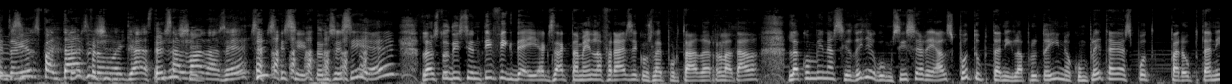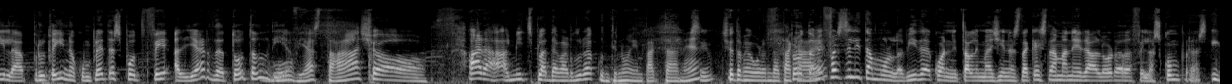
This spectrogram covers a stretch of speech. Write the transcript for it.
ens havien espantat, És així. però ja estem salvades, eh? Sí, sí, sí, doncs sí, sí, eh? L'estudi científic deia exactament la frase que us l'he portada relatada. La combinació de llegums i cereals pot obtenir la proteïna completa, es pot, per obtenir la proteïna completa es pot fer al llarg de tot el dia. Uf, ja està, això. Ara, el mig plat de verdura continua impactant, eh? Sí. Això també ho haurem d'atacar, Però també eh? facilita molt la vida quan te l'imagines d'aquesta manera a l'hora de fer les compres. I,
